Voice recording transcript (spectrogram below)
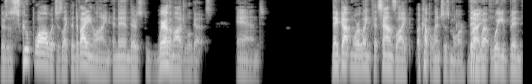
there's a scoop wall, which is like the dividing line, and then there's where the module goes. And they've got more length that sounds like a couple inches more than Right. what we've been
